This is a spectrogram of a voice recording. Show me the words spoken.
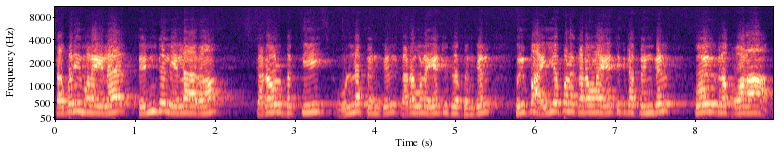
சபரிமலையில் பெண்கள் எல்லாரும் கடவுள் பக்தி உள்ள பெண்கள் கடவுளை ஏற்றுக்கிற பெண்கள் குறிப்பாக ஐயப்பனை கடவுளை ஏற்றுக்கிட்ட பெண்கள் கோயிலுக்குள்ளே போகலாம்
